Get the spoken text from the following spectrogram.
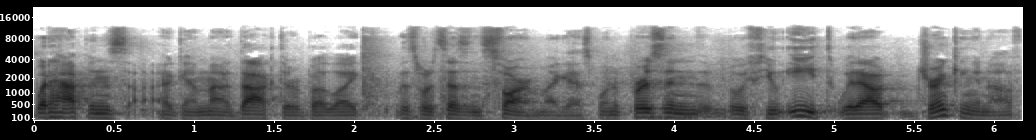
What happens, again, I'm not a doctor, but like, this is what it says in Svarm, I guess. When a person, if you eat without drinking enough,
